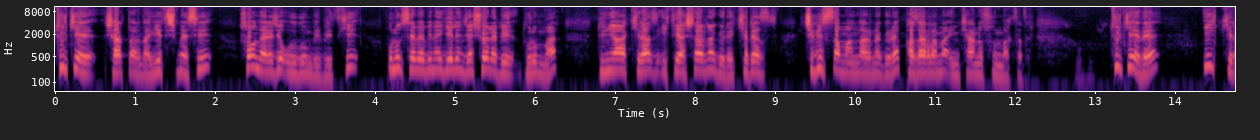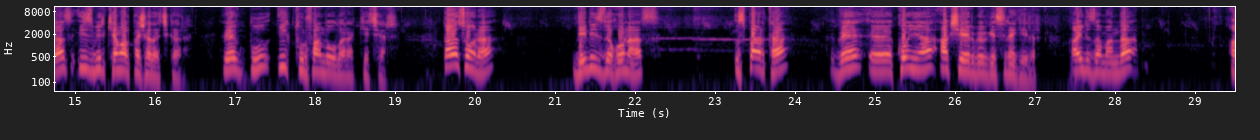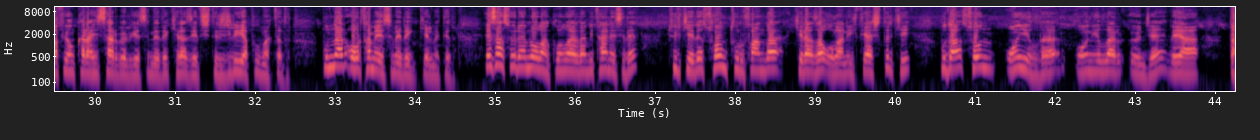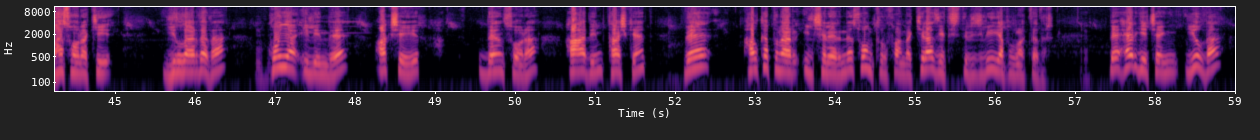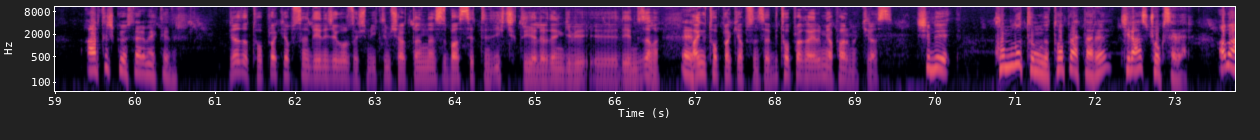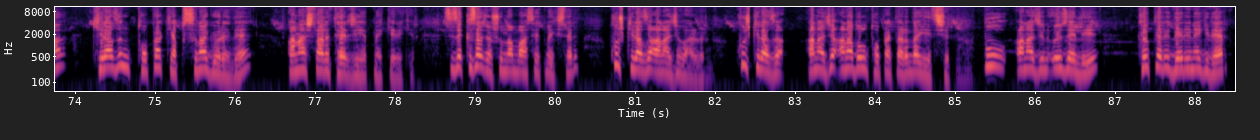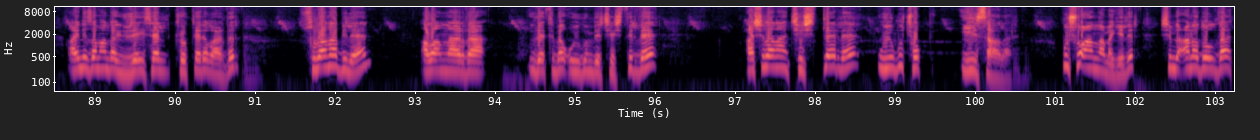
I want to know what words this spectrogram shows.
Türkiye şartlarında yetişmesi son derece uygun bir bitki. Bunun sebebine gelince şöyle bir durum var. Dünya kiraz ihtiyaçlarına göre, kiraz çıkış zamanlarına göre pazarlama imkanı sunmaktadır. Türkiye'de ilk kiraz İzmir Kemalpaşa'da çıkar ve bu ilk turfanda olarak geçer. Daha sonra Denizli, Honaz, Isparta ve e, Konya Akşehir bölgesine gelir. Aynı zamanda Afyonkarahisar bölgesinde de kiraz yetiştiriciliği yapılmaktadır. Bunlar orta mevsime denk gelmektedir. Esas önemli olan konulardan bir tanesi de Türkiye'de son turfanda kiraza olan ihtiyaçtır ki bu da son 10 yılda 10 yıllar önce veya daha sonraki yıllarda da Konya ilinde Akşehir'den sonra Hadim, Taşkent ve Halkapınar ilçelerinde son turfanda kiraz yetiştiriciliği yapılmaktadır. Ve her geçen yılda artış göstermektedir. Biraz da toprak yapısına değinecek olursak şimdi iklim şartlarından siz bahsettiniz. ilk çıktığı yerlerden gibi e, değindiniz ama Evet. hangi toprak yapısını sever? Bir toprak ayrımı yapar mı kiraz? Şimdi kumlu tımlı toprakları kiraz çok sever. Ama kirazın toprak yapısına göre de anaçları tercih etmek gerekir. Size kısaca şundan bahsetmek isterim. Kuş kirazı anacı vardır. Kuş kirazı anacı Anadolu topraklarında yetişir. Bu anacın özelliği kökleri derine gider. Aynı zamanda yüzeysel kökleri vardır. Sulanabilen alanlarda üretime uygun bir çeşittir ve aşılanan çeşitlerle uyumu çok iyi sağlar. Bu şu anlama gelir. Şimdi Anadolu'da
